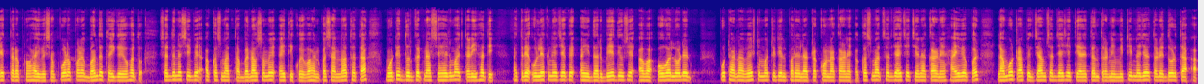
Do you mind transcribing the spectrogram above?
એક તરફનો હાઈવે સંપૂર્ણપણે બંધ થઈ ગયો હતો. સદનસીબે અકસ્માતના બનાવ સમયે અહીંથી કોઈ વાહન પસાર ન થતાં મોટી દુર્ઘટના શહેરમાં જ ટળી હતી. અત્રે ઉલ્લેખનીય છે કે અહીં દર બે દિવસે આવા ઓવરલોડેડ પૂઠાના વેસ્ટ મટીરિયલ ભરેલા ટ્રકોના કારણે અકસ્માત સર્જાય છે, જેના કારણે હાઈવે પર લાંબો ટ્રાફિક જામ સર્જાય છે. ત્યારે તંત્રની મીઠી નજર તળે દોડતા આ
